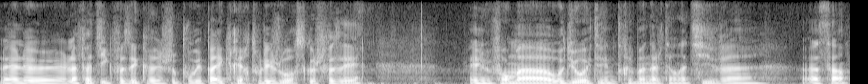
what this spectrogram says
La, fatigue faisait que je pouvais pas écrire tous les jours ce que je faisais. Et le format audio était une très bonne alternative euh, à ça.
